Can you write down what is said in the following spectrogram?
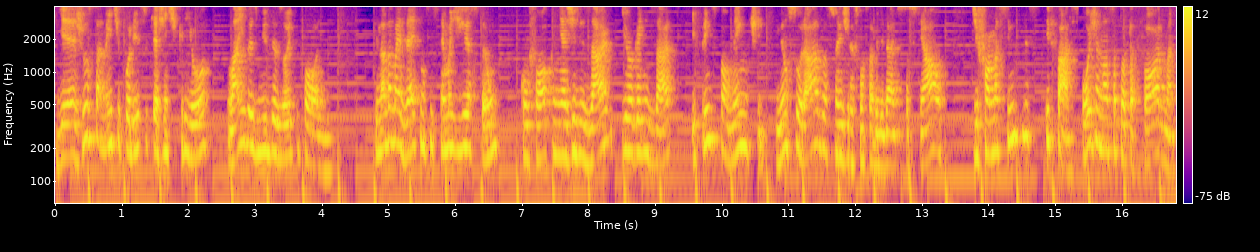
E é justamente por isso que a gente criou lá em 2018 o Pollen, que nada mais é que um sistema de gestão com foco em agilizar e organizar e principalmente mensurar as ações de responsabilidade social de forma simples e fácil. Hoje a nossa plataforma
